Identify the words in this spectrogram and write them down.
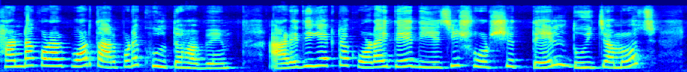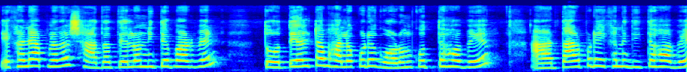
ঠান্ডা করার পর তারপরে খুলতে হবে। আর এদিকে একটা কড়াইতে দিয়েছি সর্ষের তেল, দুই চামচ। এখানে আপনারা সাদা তেলও নিতে পারবেন। তো তেলটা ভালো করে গরম করতে হবে। আর তারপরে এখানে দিতে হবে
